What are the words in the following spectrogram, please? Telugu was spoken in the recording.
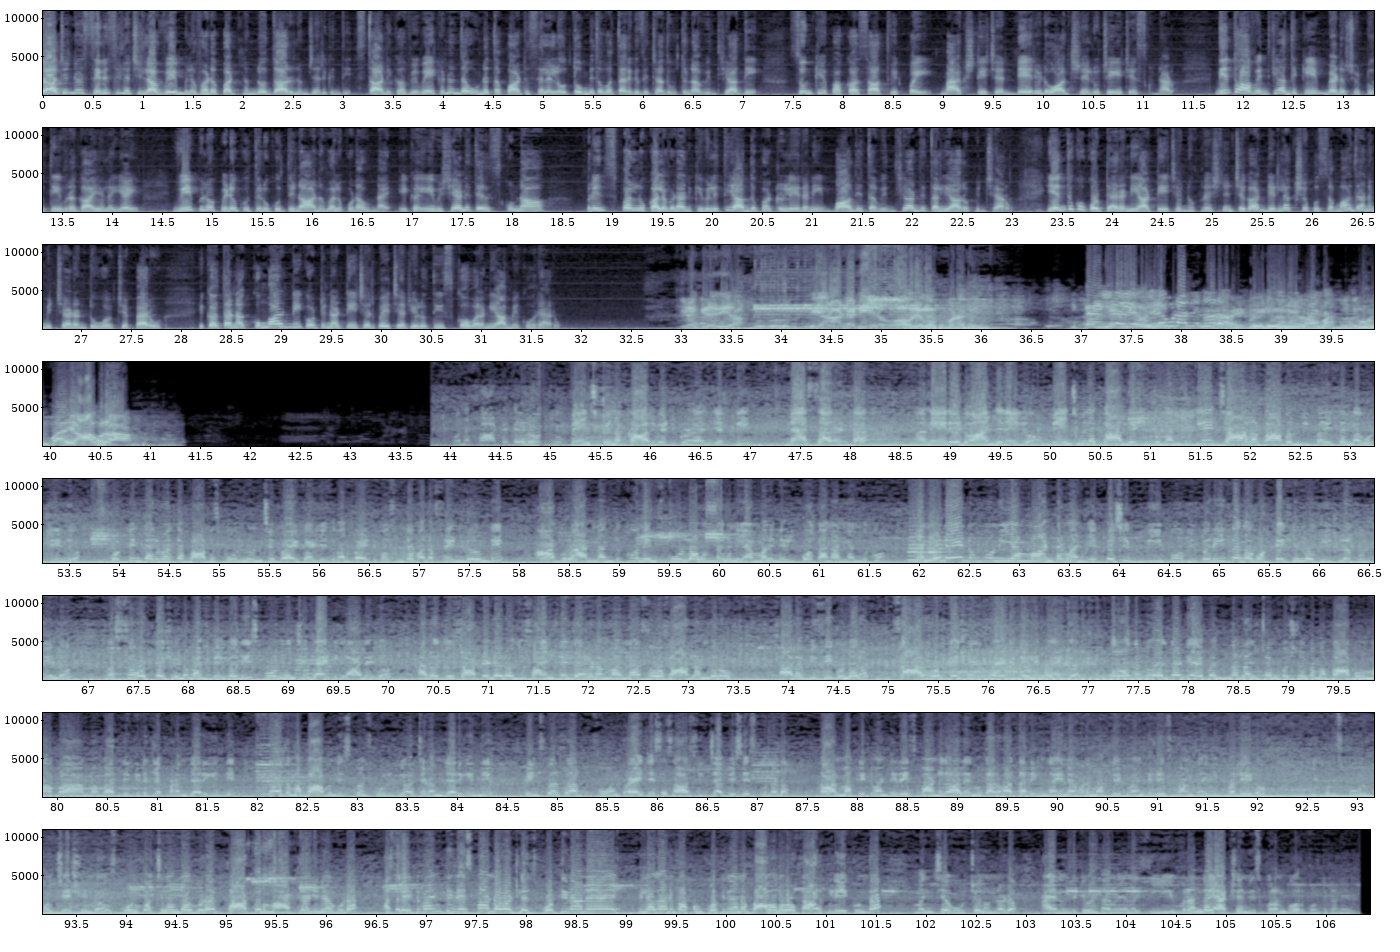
రాజన్న సిరిసిల్ల జిల్లా వేములవాడ పట్టణంలో దారుణం జరిగింది. స్థానిక వివేకానంద ఉన్నత పాఠశాలలో తొమ్మిదవ తరగతి చదువుతున్న విద్యార్థి సుంకేపాక సాత్విక్ పై మ్యాథ్స్ టీచర్ నేరేడు ఆంజనేయులు చేయి చేసుకున్నాడు. దీంతో ఆ విద్యార్థికి మెడ చుట్టూ తీవ్ర గాయాలయ్యాయి. వీపులో పిడుగుత్తులు గుద్దిన ఆనవాలు కూడా ఉన్నాయి. ఇక ఈ విషయాన్ని తెలుసుకున్న ప్రిన్సిపల్ను కలవడానికి వెళితే అందుబాటులో లేరని బాధిత విద్యార్థి తల్లి ఆరోపించారు. ఎందుకు కొట్టారని ఆ టీచర్ను ప్రశ్నించగా నిర్లక్ష్యపు సమాధానమిచ్చాడంటూ చెప్పారు. ఇక తన కుమారుని కొట్టిన టీచర్ పై చర్యలు తీసుకోవాలని ఆమె కోరారు. అంటే మొన్న సాటర్డే రోజు బెంచ్ పైన కాలు పెట్టుకున్నాడని చెప్పి నేస్తారంట ఆ నేరేడు ఆంజనేయులు బెంచ్ మీద కాలు పెట్టుకున్నందుకే చాలా బాబుని విపరీతంగా కొట్టిండు. కొట్టిన తర్వాత బాబు స్కూల్ నుంచి బయట చేద్దామని బయటకు వస్తుంటే వాళ్ళ ఫ్రెండ్ ఉండి ఆగురా అన్నందుకు నేను స్కూల్లో ఉండను నీ అమ్మని వెళ్ళిపోతాను అన్నందుకు. నన్నునే నువ్వు నీ అమ్మ అంటావు? అని చెప్పేసి వీపు విపరీతంగా కొట్టేసిండు వీపులో గుద్దిండు. మస్తు కొట్టేసిండు మాకు తెలియదు స్కూల్ నుంచి బయటికి రాలేదు. ఆ రోజు సాటర్డే రోజు సైన్స్ డే జరగడం వల్ల సో సార్లు అందరూ చాలా బిజీగా ఉన్నారు. సార్ కొట్టేసిండు బయటకు వెళ్ళిపోయాడు. తర్వాత ట్వెల్వ్ టైంకి వచ్చినాక మా బాబు మా మా మరిది గిట్ట చెప్పడం జరిగింది. తర్వాత మా బాబుని తీసుకొని స్కూల్కి వచ్చడం జరిగింది. ప్రిన్సిపల్ సార్ ఫోన్ ట్రై చేసి సార్ స్విచ్ ఆఫ్ చేసేసుకున్నాడు. కాల్ మాకు ఎటువంటి రెస్పాండ్ కాలేదు. తర్వాత రింగ్ అయినా కూడా మాకు ఎటువంటి రెస్పాన్స్ అయిన ఇవ్వలేడు. ఇప్పుడు స్కూల్కి వచ్చేసిండు. స్కూల్కి వచ్చినాక కూడా సార్తో మాట్లాడినా కూడా అసలు ఎటువంటి రెస్పాండ్ అవ్వట్లేదు. కొట్టినానే పిల్లగాని పాపం కొట్టినానే భావన కూడా సార్కి లేకుండా మంచిగా కూర్చొని ఉన్నాడు. ఆయన అందుకే తీవ్రంగా యాక్షన్ తీసుకోవాలని కోరుకుంటున్నాను నేను.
